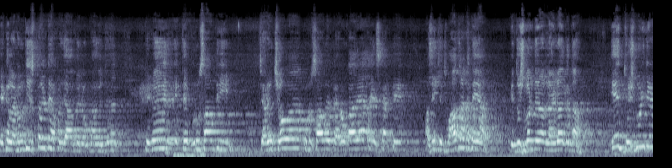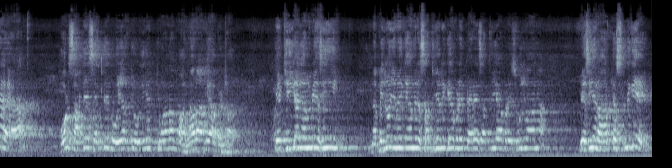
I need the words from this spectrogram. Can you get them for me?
ਇੱਕ ਲੜਨ ਦੀ ਸਪਿਰਟ ਆ ਪੰਜਾਬ ਦੇ ਲੋਕਾਂ ਵਿੱਚ। ਕਿਉਂਕਿ ਇੱਥੇ ਗੁਰੂ ਸਾਹਿਬ ਦੀ ਚਰਨ ਛੋਹ ਆ, ਗੁਰੂ ਸਾਹਿਬ ਦੇ ਪੈਰੋਕਾਰ ਆ, ਇਸ ਕਰਕੇ ਅਸੀਂ ਜਜ਼ਬਾਤ ਰੱਖਦੇ ਆ। ਕਿ ਦੁਸ਼ਮਣ ਦੇ ਨਾਲ ਲੜਨਾ ਕਿੱਦਾਂ? ਇਹ ਦੁਸ਼ਮਣ ਜਿਹੜਾ ਆ ਹੁਣ ਸਾਡੇ ਸਿਰ ਤੇ 2024 ਦੀਆਂ ਚੋਣਾਂ ਦਾ ਬਹਾਨਾ ਲਾ ਕੇ ਆ ਬੈਠਾ। ਇਹ ਠੀਕ ਹੈ ਗੱਲ ਵੀ ਅਸੀਂ, ਮੈਂ ਪਹਿਲਾਂ ਜਿਵੇਂ ਕਿਹਾ, ਮੇਰੇ ਸਾਥੀਆਂ ਨੇ ਕਿਹਾ, ਬੜੇ ਪਿਆਰੇ ਸਾਥੀ ਆ, ਬੜੇ ਸੂਝਵਾਨ ਆ। ਵੀ ਅਸੀਂ ਅਨਾਰਕਸ ਨਿਗੇ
